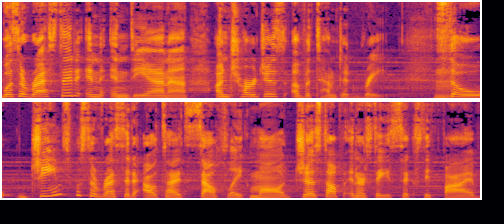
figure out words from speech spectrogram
was arrested in Indiana on charges of attempted rape. Hmm. So, James was arrested outside South Lake Mall, just off Interstate 65,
